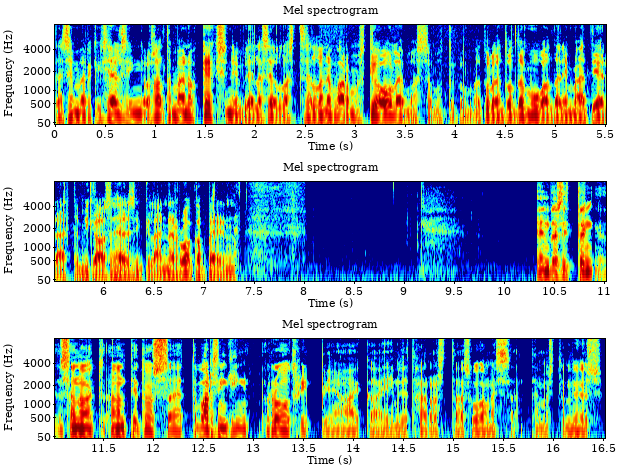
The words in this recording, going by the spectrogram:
Esimerkiksi Helsingin osalta mä en ole keksinyt vielä sellaista, sellainen varmasti on olemassa, mutta kun mä tulen tuolta muualta, niin mä en tiedä, että mikä on se helsinkiläinen ruokaperinne. Entä sitten sanoit Antti tuossa, että varsinkin roadtrippien aikaa ihmiset harrastaa Suomessa tämmöistä myös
